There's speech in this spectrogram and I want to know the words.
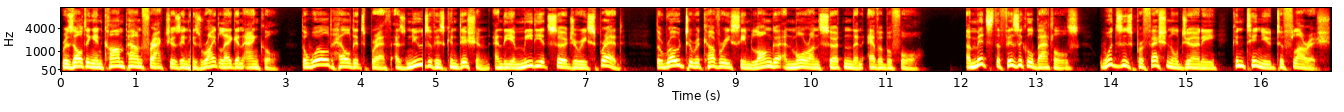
resulting in compound fractures in his right leg and ankle. The world held its breath as news of his condition and the immediate surgery spread. The road to recovery seemed longer and more uncertain than ever before. Amidst the physical battles, Woods's professional journey continued to flourish.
